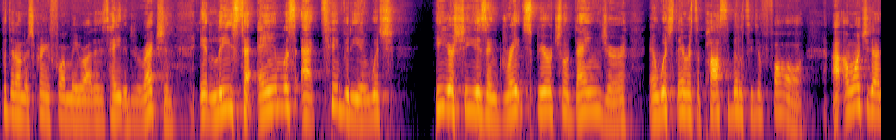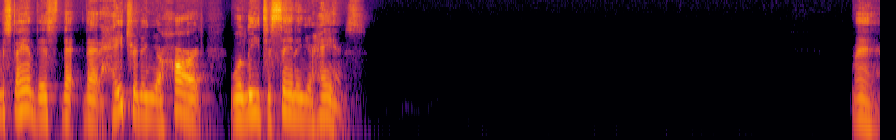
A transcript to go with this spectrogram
put that on the screen for me, right? His hate and direction. It leads to aimless activity in which he or she is in great spiritual danger, in which there is the possibility to fall. I, I want you to understand this: that that hatred in your heart will lead to sin in your hands. man,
